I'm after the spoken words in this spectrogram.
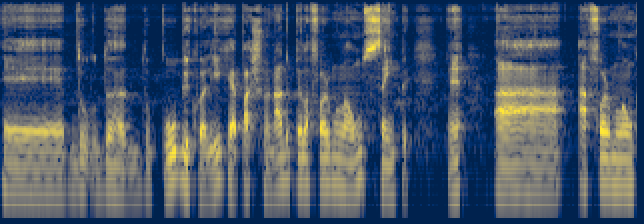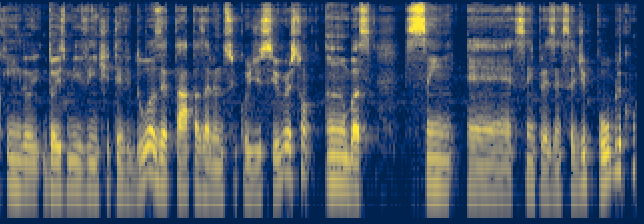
é, do, do, público ali, que é apaixonado pela Fórmula 1 sempre. Né? A, a Fórmula 1 que em 2020 teve duas etapas ali no circuito de Silverstone, ambas sem, é, sem presença de público,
